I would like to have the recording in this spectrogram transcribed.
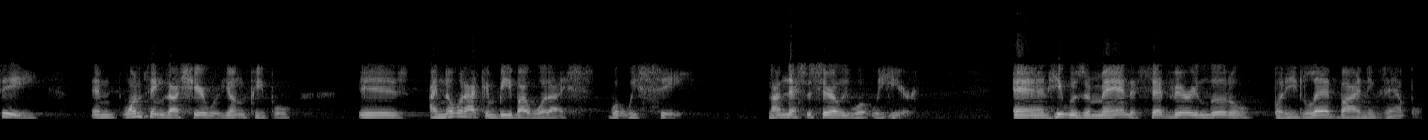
see. And one of the things I share with young people is I know what I can be by what I, what we see, not necessarily what we hear. And he was a man that said very little, but he led by an example.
